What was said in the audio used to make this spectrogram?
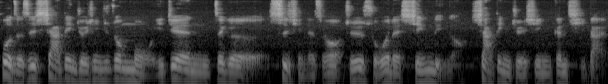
或者是下定决心去做某一件这个事情的时候，就是所谓的心灵哦，下定决心跟期待。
